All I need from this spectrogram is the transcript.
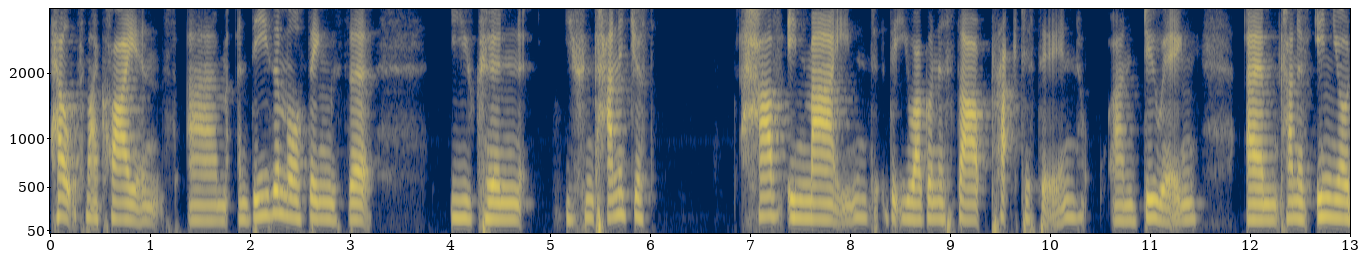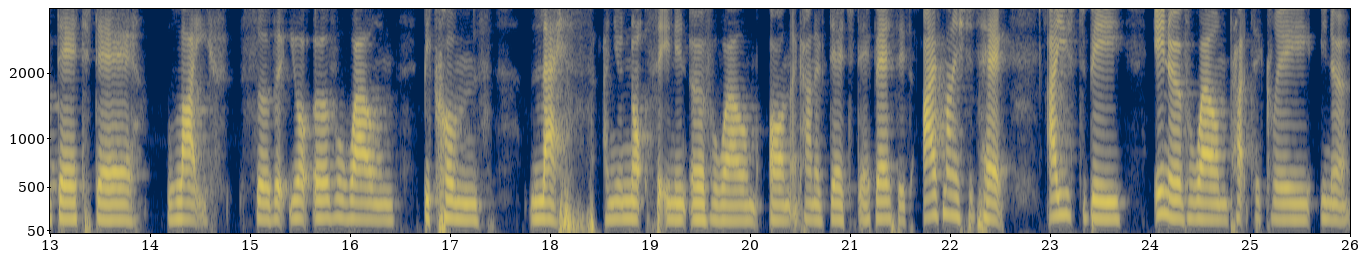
helped my clients. Um, and these are more things that you can you can kind of just have in mind that you are going to start practicing and doing um, kind of in your day to day life so that your overwhelm becomes less and you're not sitting in overwhelm on a kind of day to day basis. I've managed to take, I used to be in overwhelm practically, you know,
